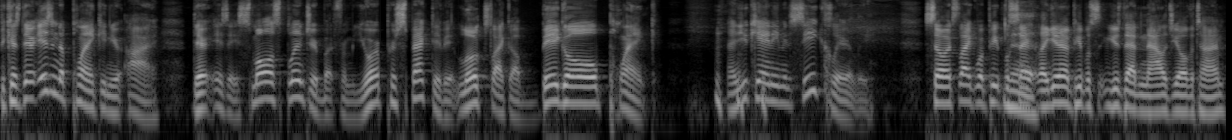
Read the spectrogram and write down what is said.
Because there isn't a plank in your eye. There is a small splinter, but from your perspective, it looks like a big old plank. and you can't even see clearly. So it's like what people say, like, you know, people use that analogy all the time.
